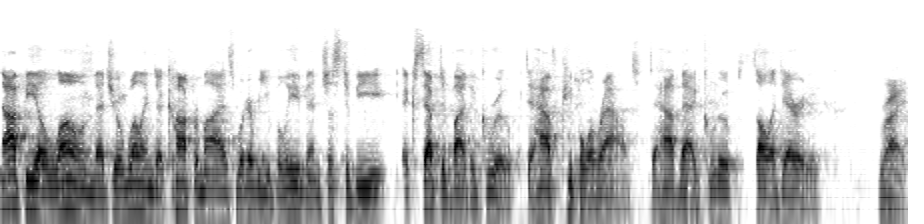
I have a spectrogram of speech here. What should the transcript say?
Not be alone. That you're willing to compromise whatever you believe in just to be accepted by the group, to have people around, to have that group solidarity. Right.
